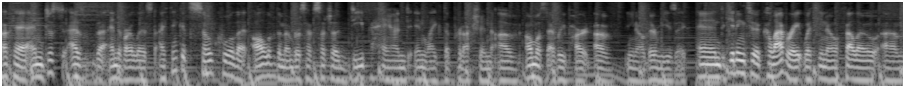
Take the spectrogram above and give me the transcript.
Okay, and just as the end of our list, I think it's so cool that all of the members have such a deep hand in like the production of almost every part of you know their music, and getting to collaborate with you know fellow um,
